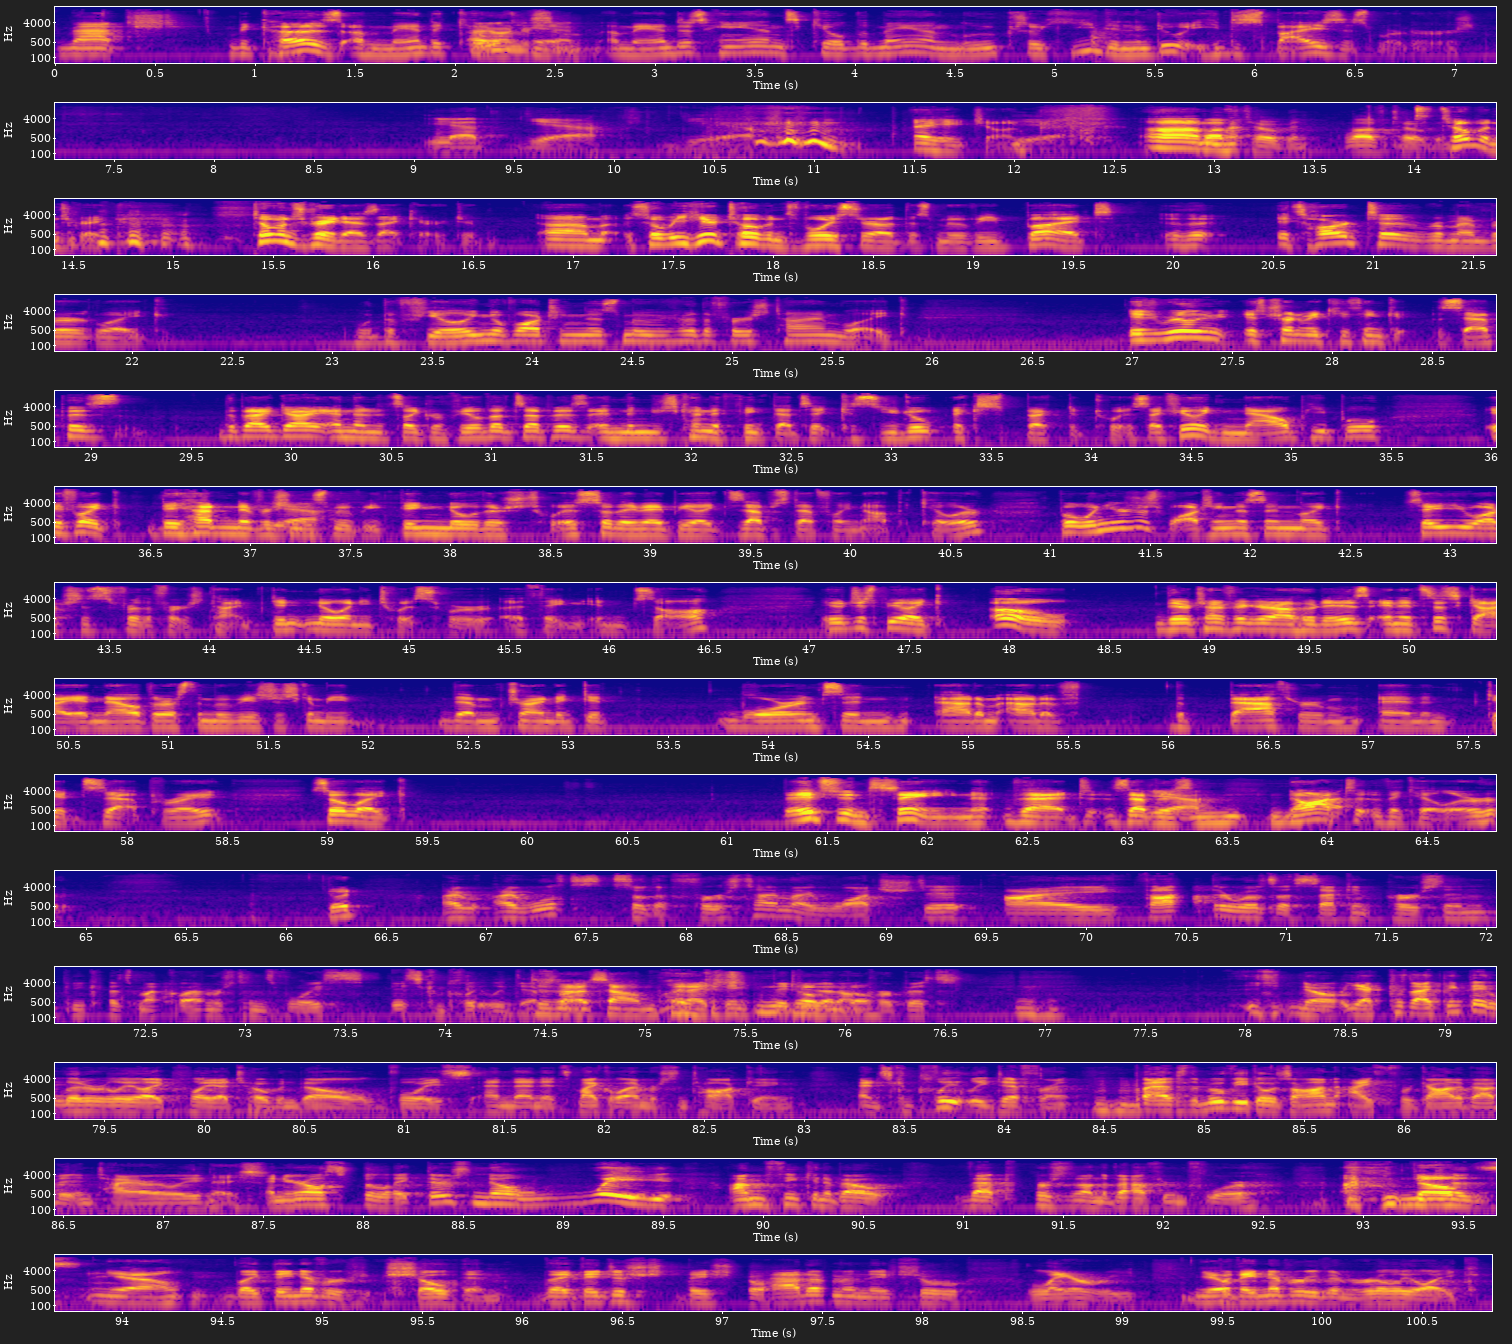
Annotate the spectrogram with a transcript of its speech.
match. because amanda killed him understand. amanda's hands killed the man luke so he didn't do it he despises murderers Yeah, yeah, yeah, i hate john yeah. Um, Love Tobin. Love Tobin. Tobin's great. Tobin's great as that character. Um, so we hear Tobin's voice throughout this movie, but the, it's hard to remember like the feeling of watching this movie for the first time. Like it really is trying to make you think Zepp is the bad guy, and then it's like revealed that Zepp is, and then you just kind of think that's it because you don't expect a twist. I feel like now people. If like they had never seen Yeah. this movie, they know there's twists, so they might be like, "Zepp's definitely not the killer." But when you're just watching this and like, say you watch this for the first time, didn't know any twists were a thing in Saw, it would just be like, "Oh, they're trying to figure out who it is, and it's this guy." And now the rest of the movie is just gonna be them trying to get Lawrence and Adam out of the bathroom and then get Zepp, right? So like, it's insane that Zep is Yeah. n- not the killer. Good. I, I will. So the first time I watched it, I thought there was a second person because Michael Emerson's voice is completely different. Does not sound like. and I think they do that on Bell. purpose. Mm-hmm. No, yeah, because I think they literally like play a Tobin Bell voice, and then it's Michael Emerson talking, and it's completely different. Mm-hmm. But as the movie goes on, I forgot about it entirely. Nice. And you're also like, "There's no way I'm thinking about that person on the bathroom floor." No. because Yeah. like they never show him. Like they just they show Adam and they show Larry, Yep. but they never even really like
